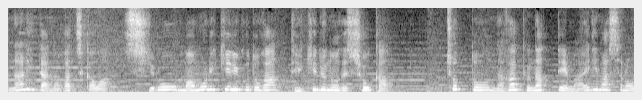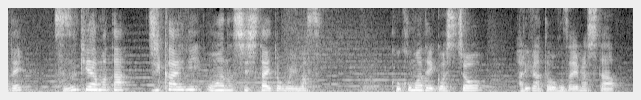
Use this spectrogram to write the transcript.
成田長近は城を守りきることができるのでしょうか。ちょっと長くなってまいりましたので続きはまた次回にお話ししたいと思います。ここまでご視聴ありがとうございました。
